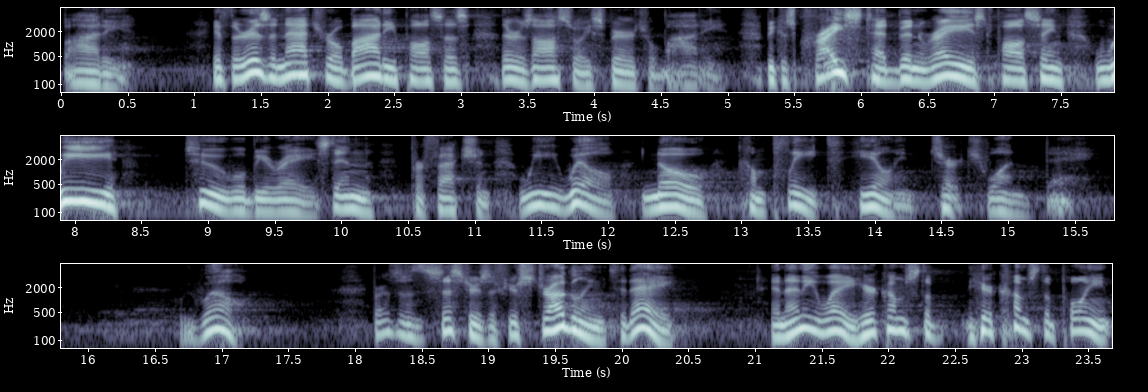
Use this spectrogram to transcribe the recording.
body. If there is a natural body, Paul says, there is also a spiritual body. Because Christ had been raised, Paul is saying, we too will be raised in perfection. We will know complete healing, church, one day. We will. Brothers and sisters, if you're struggling today, in any way, here comes the, here comes the point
